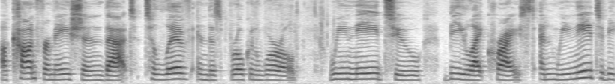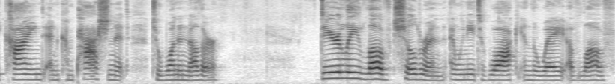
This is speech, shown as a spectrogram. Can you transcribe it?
a confirmation that to live in this broken world, we need to be like Christ and we need to be kind and compassionate to one another. Dearly love children, and we need to walk in the way of love.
